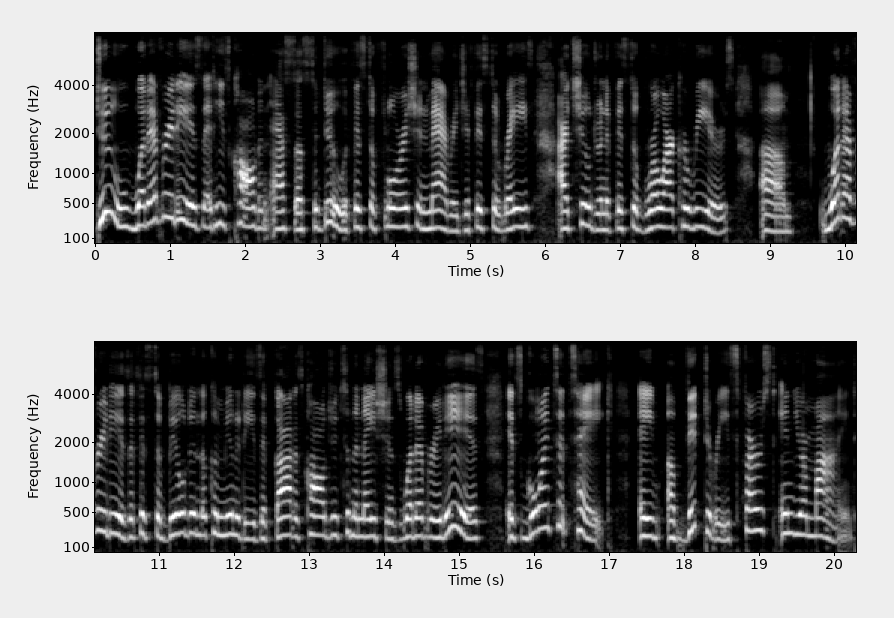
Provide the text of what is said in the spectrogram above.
do whatever it is that he's called and asked us to do. If it's to flourish in marriage, if it's to raise our children, if it's to grow our careers, um, whatever it is, if it's to build in the communities, if God has called you to the nations, whatever it is, it's going to take a, a victories first in your mind.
